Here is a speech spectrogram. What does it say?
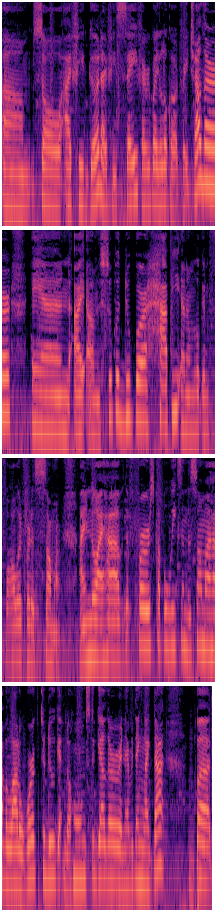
Um, so I feel good. I feel safe. Everybody look out for each other. And I am super duper happy and I'm looking forward for the summer. I know I have the first couple weeks in the summer, I have a lot of work to do, getting the homes together and everything like that. But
